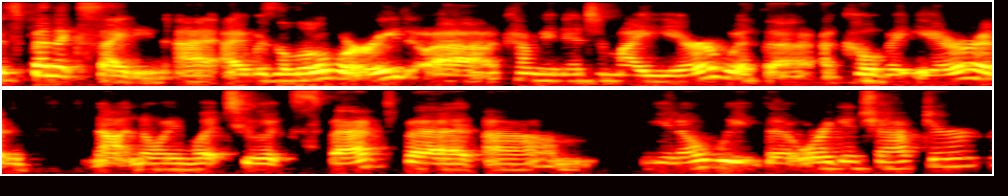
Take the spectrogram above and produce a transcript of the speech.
it's been exciting. I, I was a little worried uh, coming into my year with a, a COVID year and not knowing what to expect. But um, you know, we the Oregon chapter,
